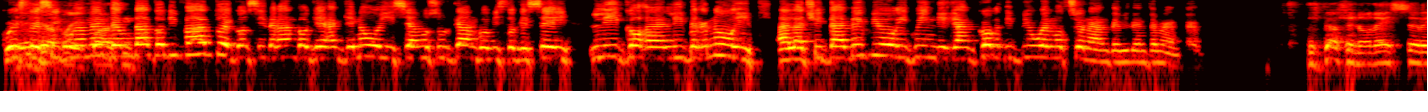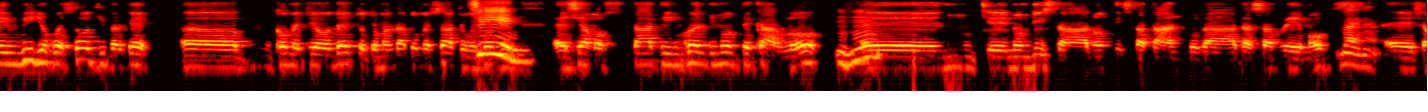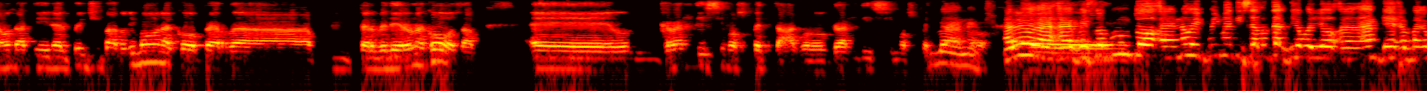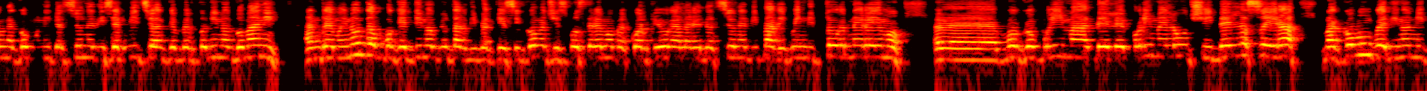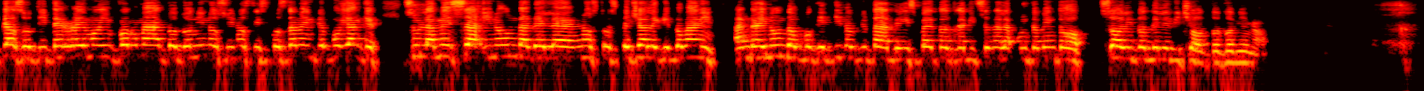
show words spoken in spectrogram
Questo e è sicuramente quasi... un dato di fatto e considerando che anche noi siamo sul campo, visto che sei lì, eh, lì per noi alla città dei fiori, quindi è ancora di più emozionante evidentemente. Mi spiace non essere in video quest'oggi perché Uh, come ti ho detto, ti ho mandato un messaggio. Sì. Eh, siamo stati in quel di Monte Carlo, uh-huh. eh, che non dista, non dista, tanto da, da Sanremo. Eh, siamo andati nel Principato di Monaco per, uh, per vedere una cosa. Eh, grandissimo spettacolo, grandissimo spettacolo. Bene, allora eh, a questo punto eh, noi prima di salutarti io voglio eh, anche fare una comunicazione di servizio anche per Tonino, domani andremo in onda un pochettino più tardi perché siccome ci sposteremo per qualche ora alla redazione di Bari, quindi torneremo eh, poco prima delle prime luci della sera, ma comunque in ogni caso ti terremo informato Tonino sui nostri spostamenti e poi anche sulla messa in onda del nostro speciale che domani andrà in onda un pochettino più tardi rispetto al tradizionale appuntamento solito delle 18, Tonino.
